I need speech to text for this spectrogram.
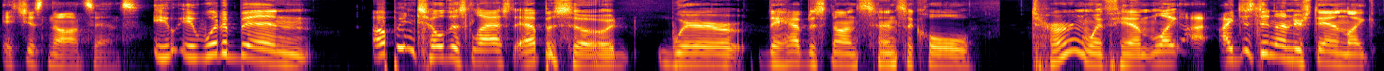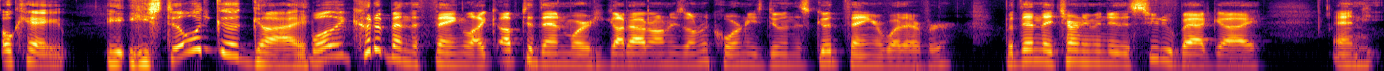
It's just nonsense. it, it would have been up until this last episode where they have this nonsensical turn with him. Like I, I just didn't understand. Like, okay, he, he's still a good guy. Well, it could have been the thing like up to then where he got out on his own accord and he's doing this good thing or whatever. But then they turn him into the pseudo bad guy and he,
